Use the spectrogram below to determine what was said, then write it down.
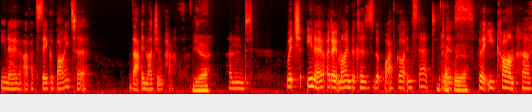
you know i've had to say goodbye to that imagined path. Yeah, and which you know i don't mind because look what i've got instead. Exactly, and it's, but you can't have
